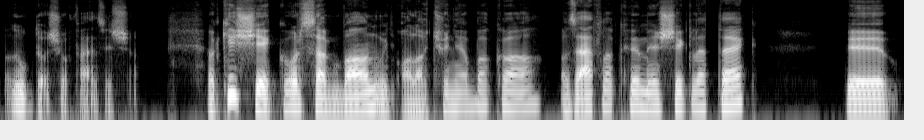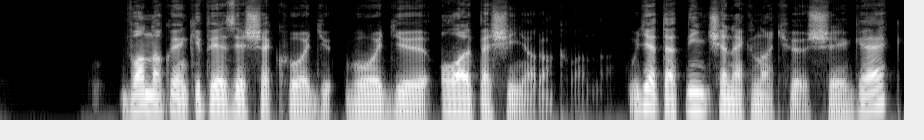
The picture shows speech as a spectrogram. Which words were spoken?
az utolsó fázisa. A kisségkorszakban úgy alacsonyabbak a, az átlaghőmérsékletek, vannak olyan kifejezések, hogy, hogy alpesi nyarak vannak. Ugye? Tehát nincsenek nagy hőségek,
